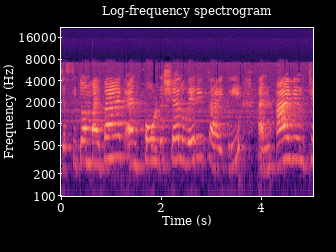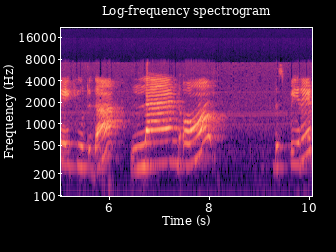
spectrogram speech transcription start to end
just sit on my back and hold the shell very tightly and I will take you to the land of the spirit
